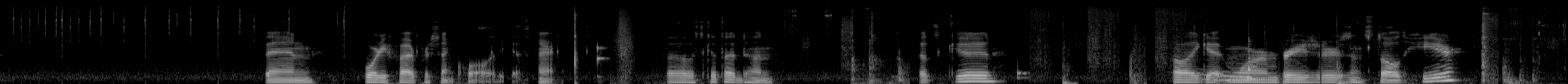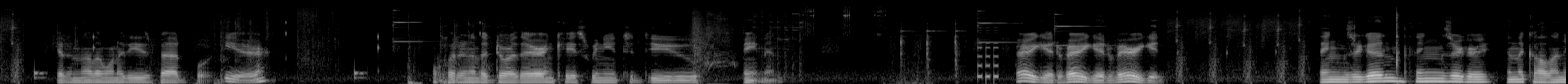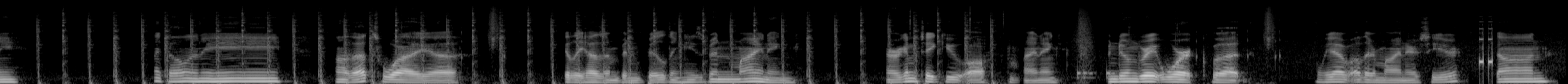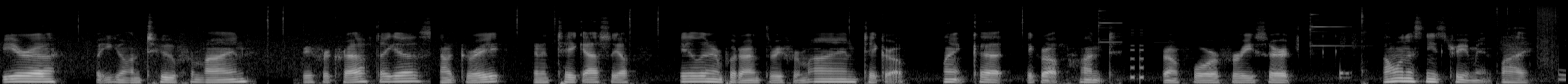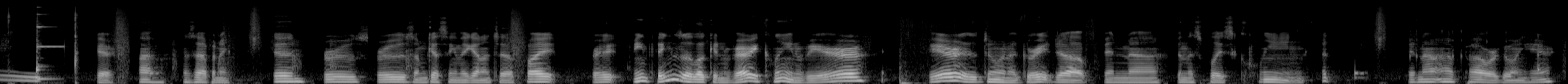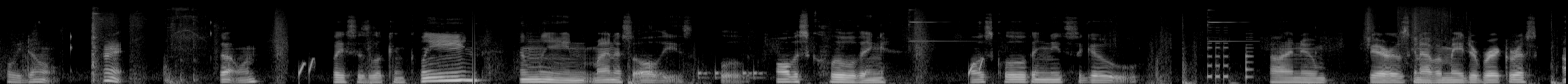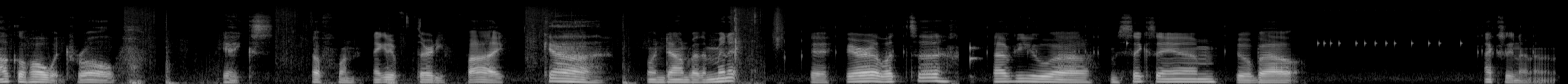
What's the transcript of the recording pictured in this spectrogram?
than 45% quality. Yes. Alright. So let's get that done. That's good. Probably get more embrasures installed here. Get another one of these bad boys here. We'll put another door there in case we need to do maintenance. Very good, very good, very good. Things are good, things are great in the colony. The colony. Oh, that's why uh, Gilly hasn't been building, he's been mining. We're gonna take you off mining. Been doing great work, but we have other miners here. Don, Vera, put you on two for mine. Three for craft, I guess. Not great. I'm gonna take Ashley off tailor and put her on three for mine. Take her off plant cut. Take her off hunt. Put her on four for research. Colonist needs treatment. Why? Here. Wow, what's happening? Good. Bruise. Bruise. I'm guessing they got into a fight. Great. I mean, things are looking very clean. Vera Vera is doing a great job in uh in this place clean. What? Did not have power going here. Oh, we don't. Alright. That one. Place is looking clean and lean, minus all these clothing. All this clothing. All this clothing needs to go. I knew Vera was gonna have a major break risk. Alcohol withdrawal. Yikes. Tough one. Negative 35. God. Going down by the minute. Okay, Vera, let's uh have you uh from 6 a.m. to about actually no no no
